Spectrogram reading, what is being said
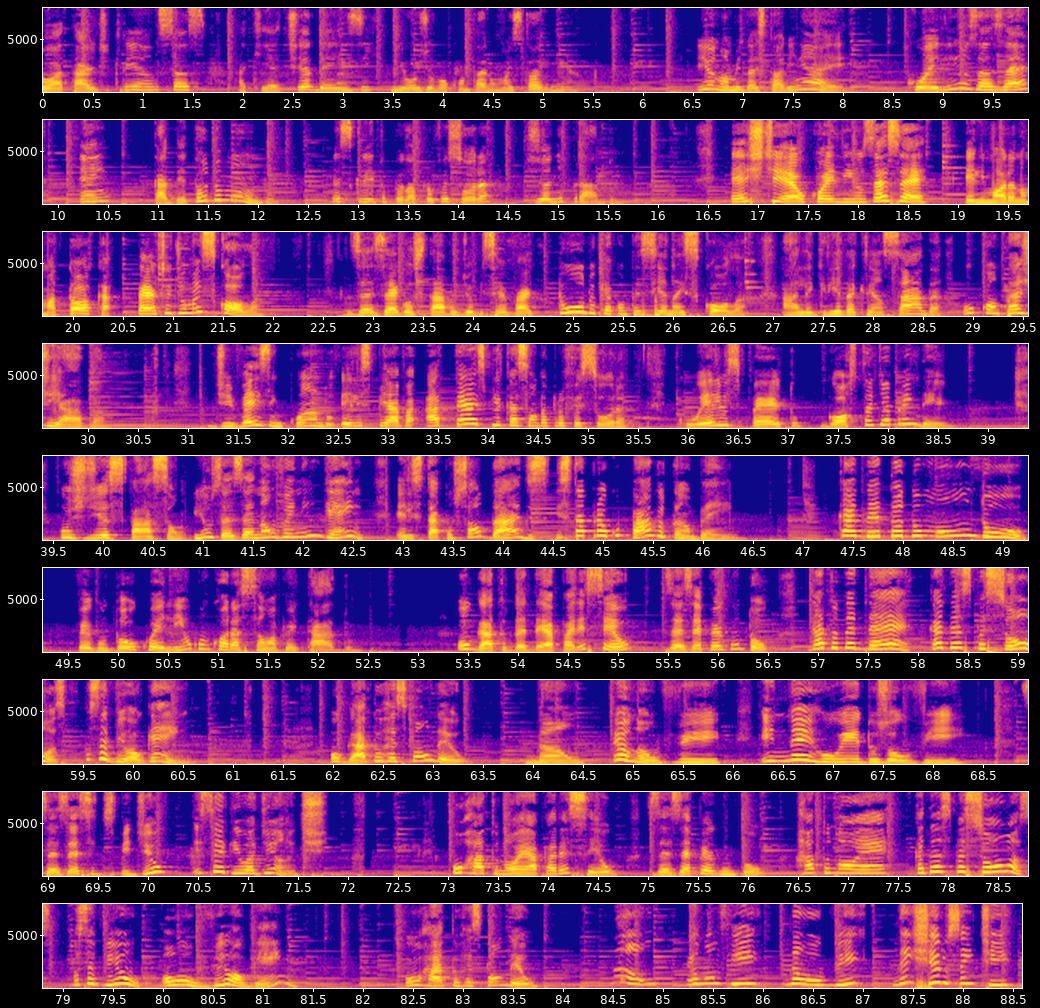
Boa tarde, crianças. Aqui é a tia Daisy e hoje eu vou contar uma historinha. E o nome da historinha é Coelhinho Zezé em Cadê Todo Mundo? Escrito pela professora Jane Prado. Este é o Coelhinho Zezé. Ele mora numa toca perto de uma escola. Zezé gostava de observar tudo o que acontecia na escola. A alegria da criançada o contagiava. De vez em quando, ele espiava até a explicação da professora. Coelho esperto gosta de aprender. Os dias passam e o Zezé não vê ninguém. Ele está com saudades, está preocupado também. Cadê todo mundo? perguntou o coelhinho com o coração apertado. O gato Dedé apareceu. Zezé perguntou: Gato Dedé, cadê as pessoas? Você viu alguém? O gato respondeu: Não, eu não vi e nem ruídos ouvi. Zezé se despediu e seguiu adiante. O rato Noé apareceu. Zezé perguntou: Rato Noé, cadê as pessoas? Você viu ou ouviu alguém? O rato respondeu: Não, eu não vi, não ouvi, nem cheiro senti.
